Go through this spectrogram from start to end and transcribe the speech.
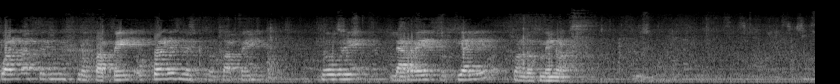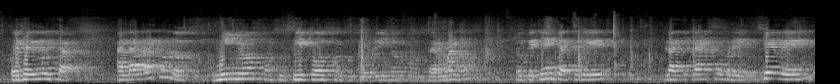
¿cuál va a ser nuestro papel o cuál es nuestro papel sobre las redes sociales con los menores? Pues es muy fácil. Al hablar con los niños, con sus hijos, con sus sobrinos, con sus hermanos, lo que tienen que hacer es platicar sobre qué ven,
